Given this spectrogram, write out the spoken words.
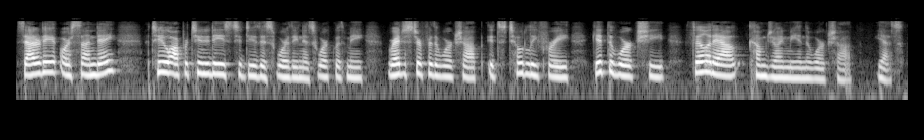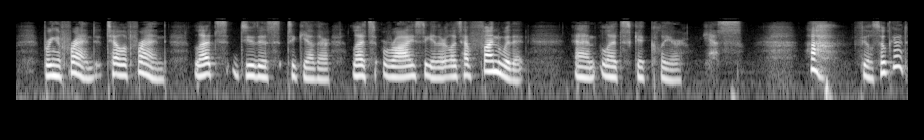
Saturday or Sunday, two opportunities to do this worthiness work with me. Register for the workshop. It's totally free. Get the worksheet, fill it out, come join me in the workshop. Yes. Bring a friend, tell a friend. Let's do this together. Let's rise together. Let's have fun with it. And let's get clear. Yes. Ah, feels so good.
